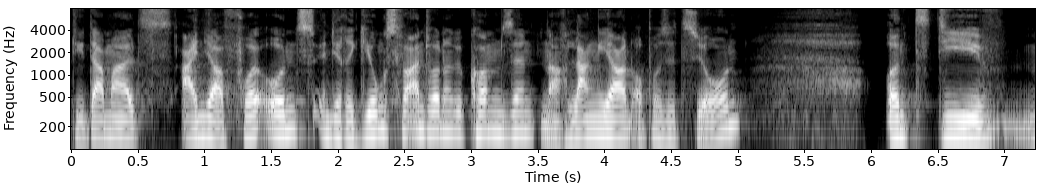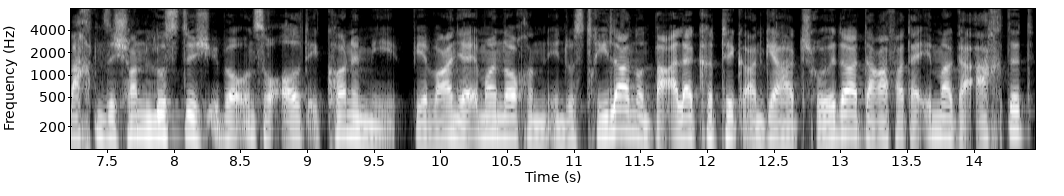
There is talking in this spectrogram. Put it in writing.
die damals ein Jahr vor uns in die Regierungsverantwortung gekommen sind, nach langen Jahren Opposition. Und die machten sich schon lustig über unsere Old Economy. Wir waren ja immer noch ein Industrieland und bei aller Kritik an Gerhard Schröder, darauf hat er immer geachtet,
